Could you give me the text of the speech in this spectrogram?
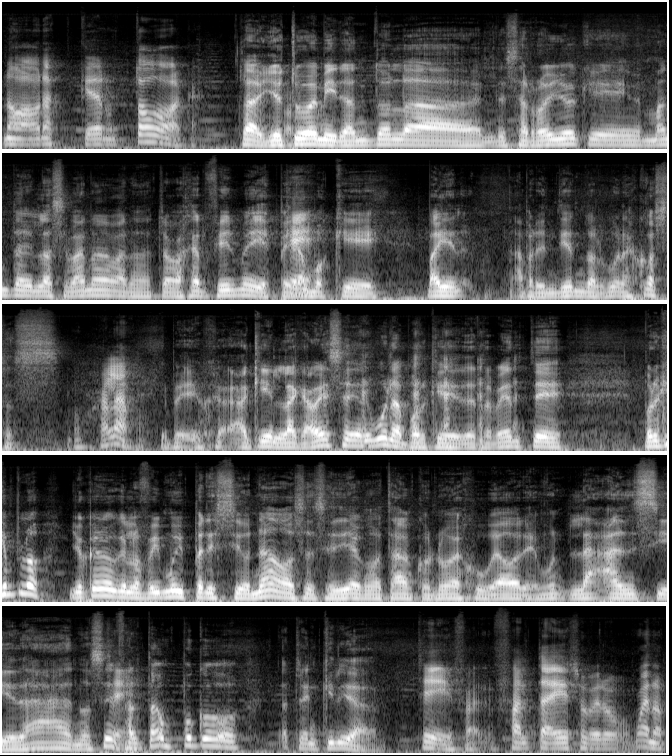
No, ahora quedaron todos acá. Claro, yo estuve mirando la- el desarrollo que manda en la semana, van a trabajar firme y esperamos Sí. que vayan aprendiendo algunas cosas. Ojalá. Aquí en la cabeza hay alguna, porque de repente, por ejemplo, yo creo que los vi muy presionados ese día cuando estaban con nueve jugadores. La ansiedad, no sé, Sí. faltaba un poco la tranquilidad. Sí, fa- falta eso, pero bueno,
